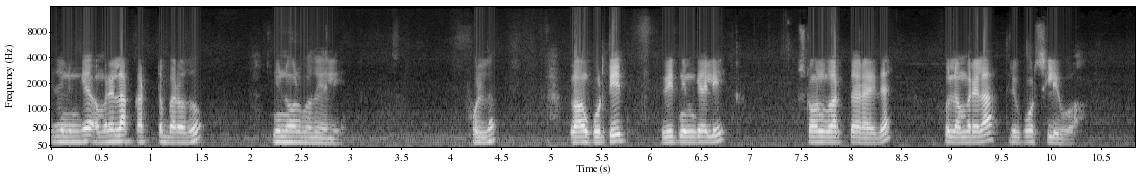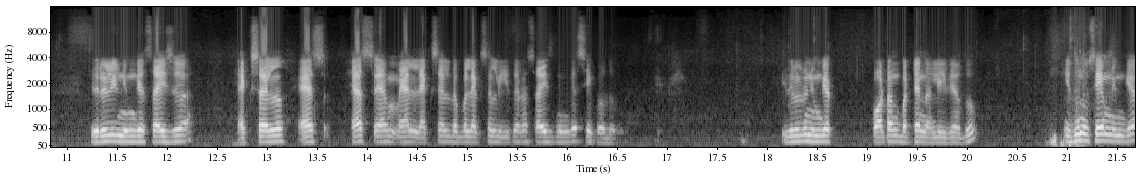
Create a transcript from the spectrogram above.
ಇದು ನಿಮಗೆ ಅಮರೆಲ್ಲ ಕಟ್ ಬರೋದು. ನೀವು ನೋಡ್ಬೋದು ಇಲ್ಲಿ. ಫುಲ್ ಲಾಂಗ್ ಕುರ್ತಿ ವಿತ್ ನಿಮಗೆ ಇಲ್ಲಿ ಸ್ಟೋನ್ ವರ್ಕ್ ಥರ ಇದೆ. Full umbrella three four sleeve ಇದರಲ್ಲಿ ನಿಮಗೆ size X L S S M L XL double XL ಈ ಥರ ಸೈಜ್ ನಿಮಗೆ ಸಿಗೋದು ಇದರಲ್ಲೂ ನಿಮಗೆ ಕಾಟನ್ ಬಟ್ಟೆನಲ್ಲಿ ಇರೋದು. ಇದನ್ನು ಸೇಮ್ ನಿಮಗೆ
